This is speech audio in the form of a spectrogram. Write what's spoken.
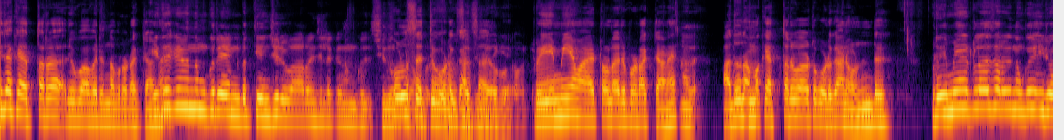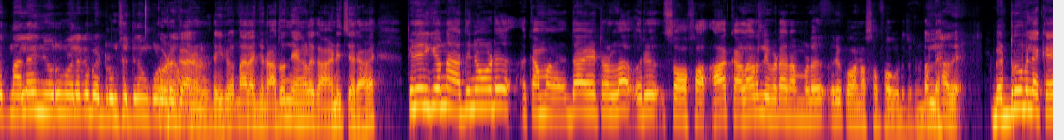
ഇതൊക്കെ എത്ര രൂപ വരുന്ന പ്രൊഡക്റ്റ് ആണ്? ഇതൊക്കെ നമുക്കൊരു എൺപത്തി അഞ്ച് രൂപ റേഞ്ചിലൊക്കെ നമുക്ക് ചെയ്ത് ഫുൾ സെറ്റ് കൊടുക്കാൻ സാധിക്കും. പ്രീമിയം ആയിട്ടുള്ള ഒരു പ്രൊഡക്റ്റ് ആണ്. അതെ. അത് നമുക്ക് എത്ര രൂപ തൊട്ട് കൊടുക്കാനുണ്ട്? പ്രീമിയം ആയിട്ടുള്ള സർവീസ് നമുക്ക് ഇരുപത്തിനാല് അഞ്ഞൂറ് മുതലൊക്കെ ബെഡ്റൂം സെറ്റ് നമുക്ക് കൊടുക്കാം. കൊടുക്കാനുണ്ട്. ഇരുപത്തിനാല് അഞ്ഞൂറ്. അതൊന്നും ഞങ്ങൾ കാണിച്ചു തരാവേ. പിന്നെ എനിക്ക് തോന്നുന്നു അതിനോട് ഇതായിട്ടുള്ള ഒരു സോഫ ആ കളറിൽ ഇവിടെ നമ്മൾ ഒരു കോർണർ സോഫ കൊടുത്തിട്ടുണ്ടല്ലേ അതെ. ബെഡ്റൂമിലൊക്കെ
